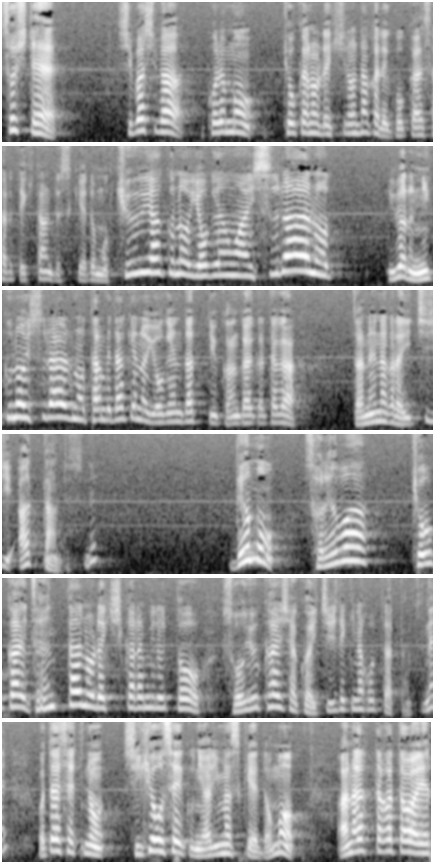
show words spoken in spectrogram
そしてしばしばこれも教会の歴史の中で誤解されてきたんですけれども旧約の予言はイスラエルのいわゆる肉のイスラエルのためだけの予言だっていう考え方が残念ながら一時あったんですね。でもそれは教会全体の歴史から見るとそういう解釈は一時的なことだったんですね。私たちの指標聖句にありますけれどもあなた方は選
